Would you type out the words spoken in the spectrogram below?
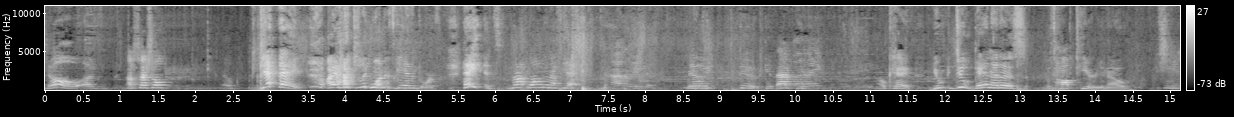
No, I'm. I'm special. Nope. Yay! I actually won as Ganondorf. Hey, it's not long enough yet. I'm leaving. Really? Dude, get back here. Okay. You dude, Bayonetta is the top tier, you know. Yes.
